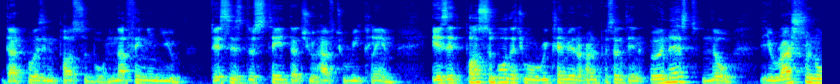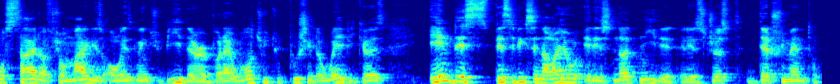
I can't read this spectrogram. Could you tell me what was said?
that was impossible, nothing in you. This is the state that you have to reclaim. Is it possible that you will reclaim it 100% in earnest? No. The rational side of your mind is always going to be there, but I want you to push it away because in this specific scenario, it is not needed. It is just detrimental.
